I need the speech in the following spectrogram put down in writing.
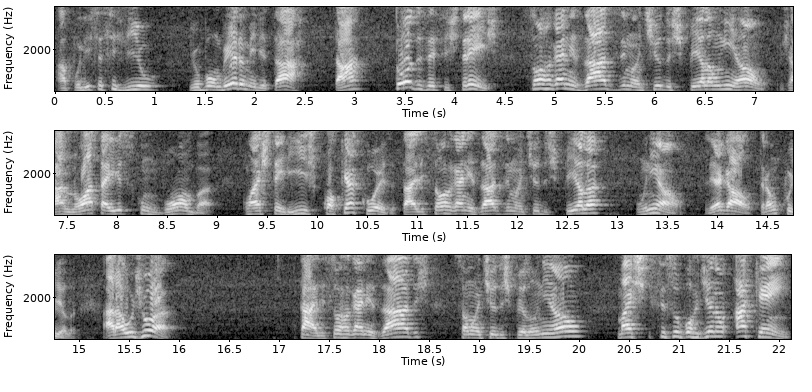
a Polícia Civil e o Bombeiro Militar, tá? Todos esses três são organizados e mantidos pela União. Já anota isso com bomba, com asterisco, qualquer coisa, tá? Eles são organizados e mantidos pela União. Legal, tranquilo. Araújo, tá, eles são organizados, são mantidos pela União, mas se subordinam a quem?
